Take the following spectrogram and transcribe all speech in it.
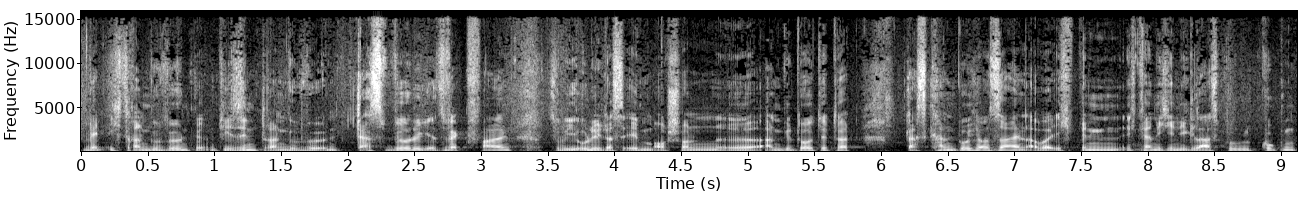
wenn ich dran gewöhnt bin. Und die sind dran gewöhnt. Das würde jetzt wegfallen, so wie Uli das eben auch schon äh, angedeutet hat. Das kann durchaus sein. Aber ich bin, ich kann nicht in die Glaskugel gucken.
